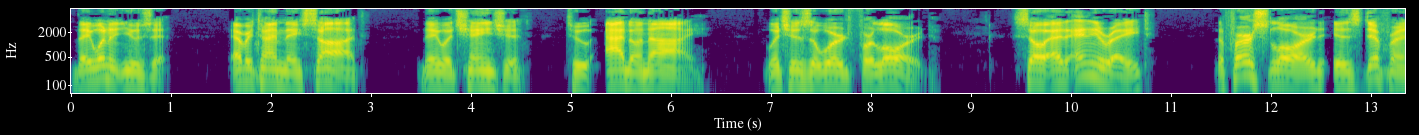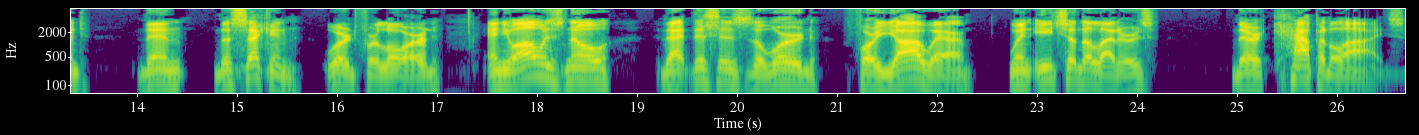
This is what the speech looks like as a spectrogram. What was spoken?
they wouldn't use it. Every time they saw it, they would change it to Adonai, which is the word for Lord. So at any rate, the first Lord is different than the second word for Lord. And you always know that this is the word for Yahweh when each of the letters they're capitalized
